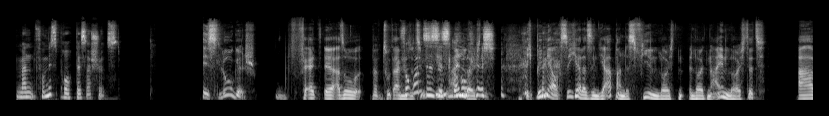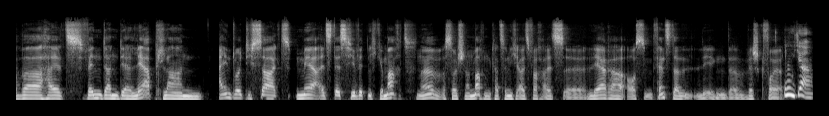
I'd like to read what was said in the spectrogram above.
man vor Missbrauch besser schützt. Ist logisch. Äh, also tut einem Für so uns ist es logisch. Ich bin mir auch sicher, dass in Japan das vielen Leuchten, Leuten einleuchtet. Aber halt, wenn dann der Lehrplan eindeutig sagt, mehr als das hier wird nicht gemacht, ne, was sollst du dann machen? Kannst du nicht einfach als äh, Lehrer aus dem Fenster legen, da wirst du gefeuert. Oh ja,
